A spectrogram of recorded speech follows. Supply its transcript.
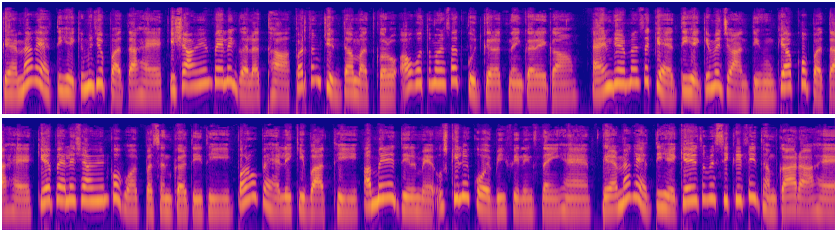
ग्रैंडमा कहती है कि मुझे पता है कि शावियन पहले गलत था, पर तुम चिंता मत करो। अब वो तुम्हारे साथ कुछ गलत नहीं करेगा। एन ग्रैंडमा से कहती है कि मैं जानती हूँ कि आपको पता है कि पहले शावियन को बहुत पसंद करती थी, पर वो पहले की बात थी। अब मेरे दिल में उसके लिए कोई भी फीलिंग्स नहीं है। ग्रैंडमा कहती है कि तुम्हें सीक्रेटली धमका रहा है।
